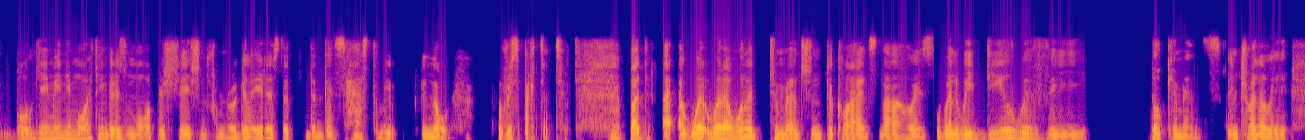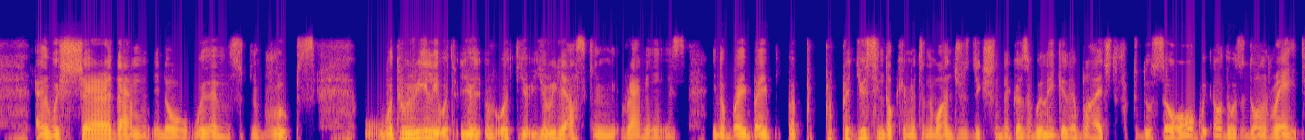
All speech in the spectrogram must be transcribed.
ball game anymore i think there's more appreciation from regulators that, that this has to be you know respected. But uh, what, what I wanted to mention to clients now is when we deal with the documents internally and we share them you know within certain groups. What we really what you what you're really asking rani is you know by by, producing document in one jurisdiction because we're legally obliged to do so or, we, or there was a raid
